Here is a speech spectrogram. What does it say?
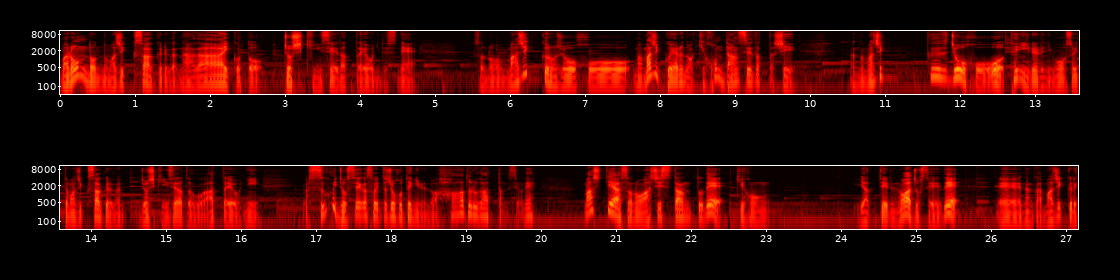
まあ、ロンドンのマジックサークルが長いこと女子禁制だったようにですね、そのマジックの情報、まあ、マジックをやるのは基本男性だったし、あのマジック情報を手に入れるにも、そういったマジックサークルが女子禁制だったところがあったように、すごい女性がそういった情報を手に入れるのはハードルがあったんですよね。ましてや、そのアシスタントで基本やっているのは女性で、えー、なんかマジックで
